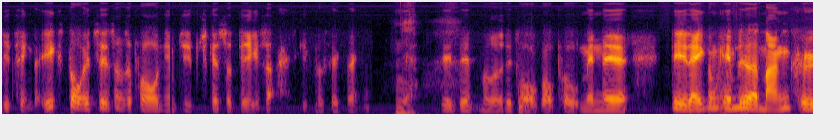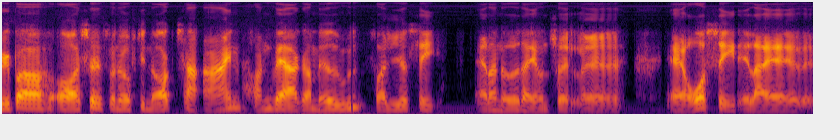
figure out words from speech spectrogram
De ting, der ikke står i tilstandsrapporten, jamen, de skal så dækkes af ejerskibsforsikringen. Ja. Det er den måde, det foregår på. Men øh, det er da ikke nogen hemmelighed, at mange købere også fornuftigt nok tager egen håndværker med ud for lige at se, er der noget, der eventuelt øh, er overset, eller er øh,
